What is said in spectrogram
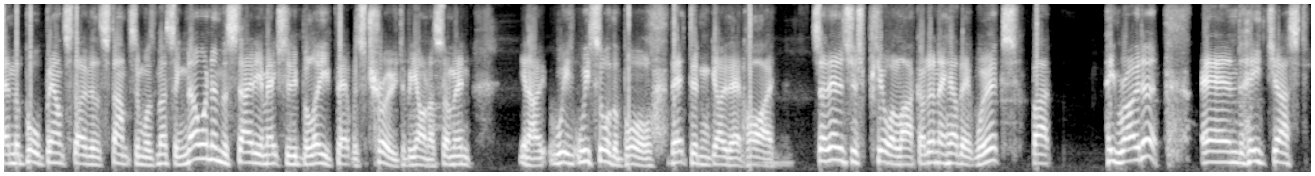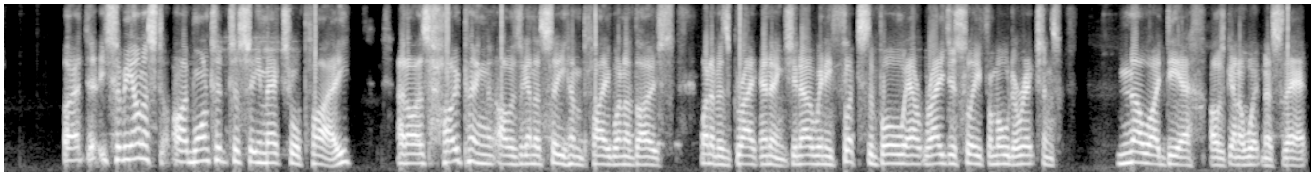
And the ball bounced over the stumps and was missing. No one in the stadium actually believed that was true, to be honest. I mean, you know, we, we saw the ball. That didn't go that high. So that is just pure luck. I don't know how that works, but he rode it and he just to be honest, I wanted to see Maxwell play, and I was hoping I was going to see him play one of those, one of his great innings. You know, when he flicks the ball outrageously from all directions. No idea I was going to witness that.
